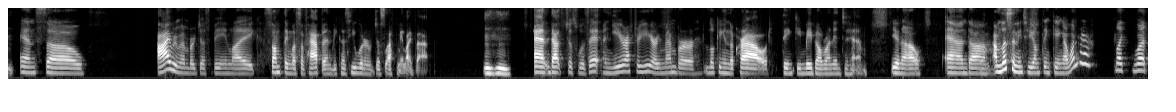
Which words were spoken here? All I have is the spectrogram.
mm. and so I remember just being like, something must have happened because he wouldn't have just left me like that. Mm-hmm. And that just was it. And year after year, I remember looking in the crowd, thinking maybe I'll run into him, you know. And um, wow. I'm listening to you. I'm thinking, I wonder, like, what?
